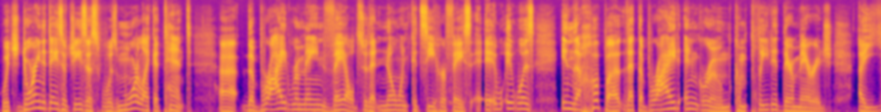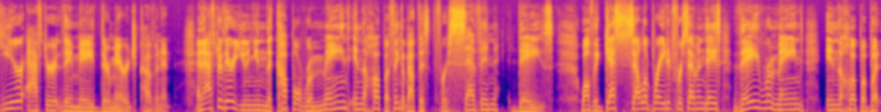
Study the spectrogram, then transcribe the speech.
which during the days of Jesus was more like a tent. Uh, the bride remained veiled so that no one could see her face. It, it was in the chuppah that the bride and groom completed their marriage a year after they made their marriage covenant. And after their union, the couple remained in the chuppah, think about this, for seven days. While the guests celebrated for seven days, they remained in the chuppah. But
